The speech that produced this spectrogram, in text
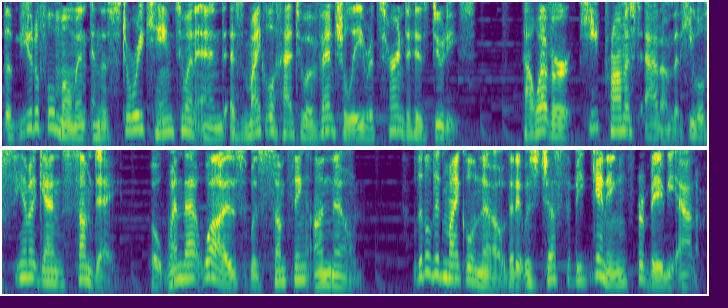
The beautiful moment and the story came to an end as Michael had to eventually return to his duties. However, he promised Adam that he will see him again someday, but when that was, was something unknown. Little did Michael know that it was just the beginning for baby Adam.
